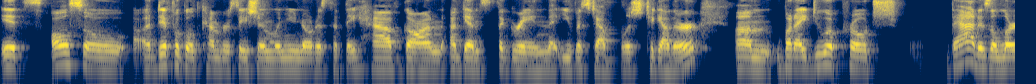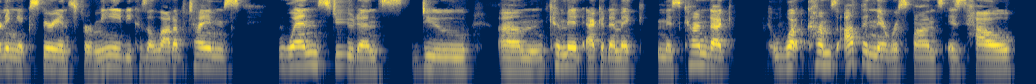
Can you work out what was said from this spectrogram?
it's also a difficult conversation when you notice that they have gone against the grain that you've established together. Um, but I do approach that as a learning experience for me because a lot of times when students do um, commit academic misconduct, what comes up in their response is how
